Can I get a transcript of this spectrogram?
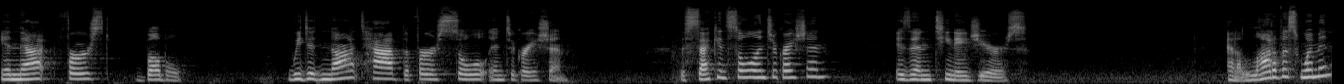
in that first bubble, we did not have the first soul integration. The second soul integration is in teenage years. And a lot of us women,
